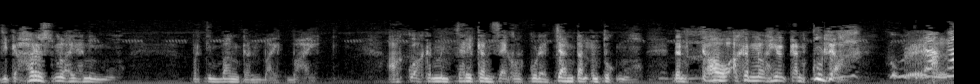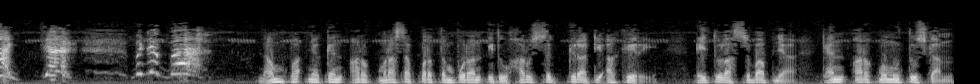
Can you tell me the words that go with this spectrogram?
Jika harus melayanimu, pertimbangkan baik-baik. Aku akan mencarikan seekor kuda jantan untukmu. Dan kau akan melahirkan kuda. Kurang ajar. Berdebah. Nampaknya Ken Arok merasa pertempuran itu harus segera diakhiri. Itulah sebabnya Ken Arok memutuskan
